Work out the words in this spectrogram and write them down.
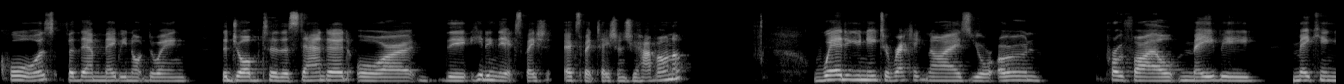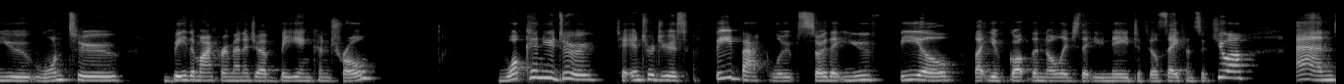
cause for them maybe not doing the job to the standard or the hitting the expectations you have on it? Where do you need to recognize your own profile maybe making you want to be the micromanager, be in control. What can you do to introduce feedback loops so that you feel like you've got the knowledge that you need to feel safe and secure and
